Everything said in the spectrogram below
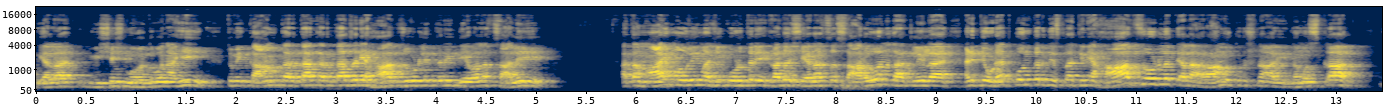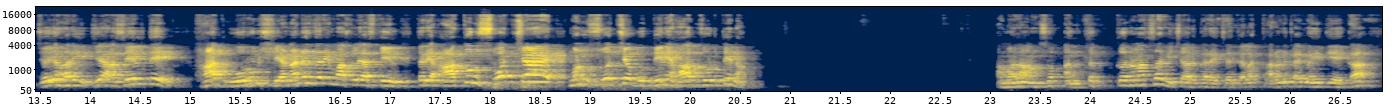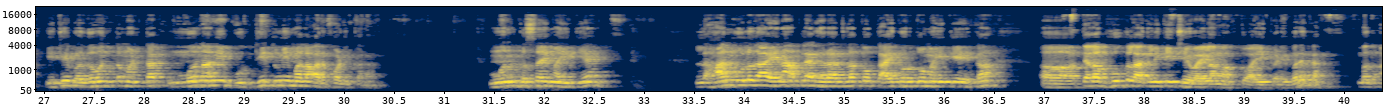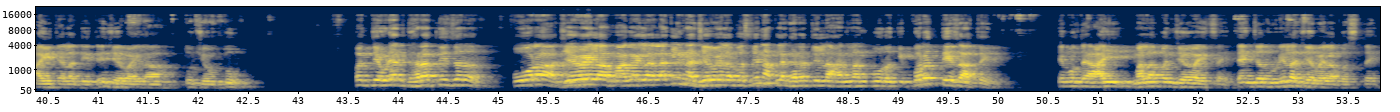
याला विशेष महत्त्व नाही. तुम्ही काम करता करता जरी हात जोडले तरी देवाला चालेल. आता माय मौली माझी कोणतरी एखादं शेणाचं सारवण घातलेलं आहे आणि तेवढ्यात कोणतरी दिसला तिने हात जोडलं त्याला. रामकृष्ण हरी नमस्कार जय हरी जे असेल ते. हात वरून शेणाने जरी माखले असतील तरी आतून स्वच्छ आहे म्हणून स्वच्छ बुद्धीने हात जोडते ना. आम्हाला आमचं अंतःकरणाचा विचार करायचा आहे. त्याला कारण काय माहिती आहे का? इथे भगवंत म्हणतात मन आणि बुद्धी तुम्ही मला अर्पण करा. मन कसं आहे माहिती आहे? लहान मुलगा आहे ना आपल्या घरातला तो काय करतो माहिती आहे का? त्याला भूक लागली की जेवायला मागतो आईकडे बरं का? मग आई त्याला देते जेवायला तो जेवतो. पण तेवढ्यात घरातली जर पोरा जेवायला मागायला लागली ना जेवायला बसली ना आपल्या घरातली लहान लहान पोरं की परत ते जाते ते बोलते आई मला पण जेवायचं आहे त्यांच्या जोडीला जेवायला बसतंय.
